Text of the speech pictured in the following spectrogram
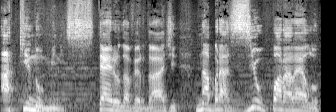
aqui no Ministério da Verdade, na Brasil Paralelo.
